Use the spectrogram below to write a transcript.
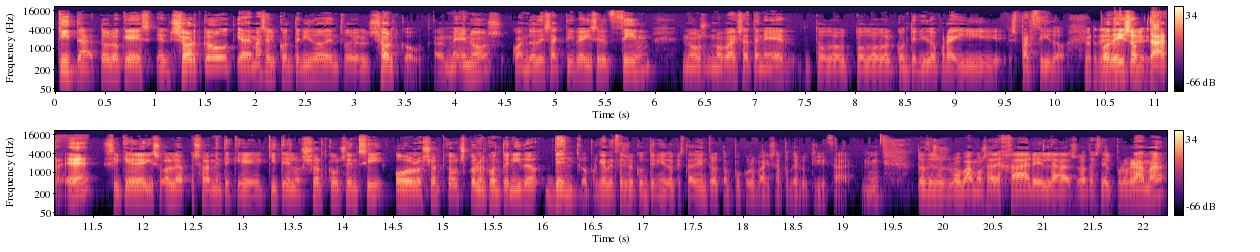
quita todo lo que es el shortcode y además el contenido dentro del shortcode. Al menos cuando desactivéis el theme no, no vais a tener todo, todo, el contenido por ahí esparcido. Podéis optar, ¿eh? si queréis solamente que quite los shortcodes en sí o los shortcodes con el contenido dentro, porque a veces el contenido que está dentro tampoco lo vais a poder utilizar. Entonces os lo vamos a dejar en las notas del programa,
